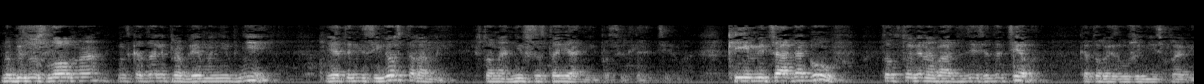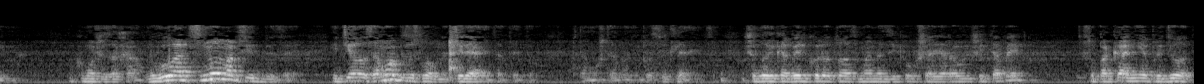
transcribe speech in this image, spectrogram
Но, безусловно, мы сказали, проблема не в ней. И это не с ее стороны, что она не в состоянии просветлять тело. Кимицадагуф, тот, кто виноват здесь, это тело, которое уже неисправимо. Кумоши Захар. Ну, вы от сном безе. И тело само, безусловно, теряет от этого, потому что оно не просветляется. Шилой кабель колету азмана зикуша яравыши кабель. Что пока не придет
